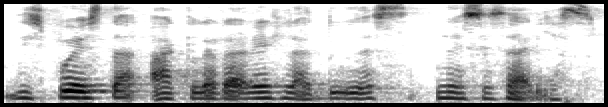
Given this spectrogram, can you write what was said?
dispuesta a aclararles las dudas necesarias.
